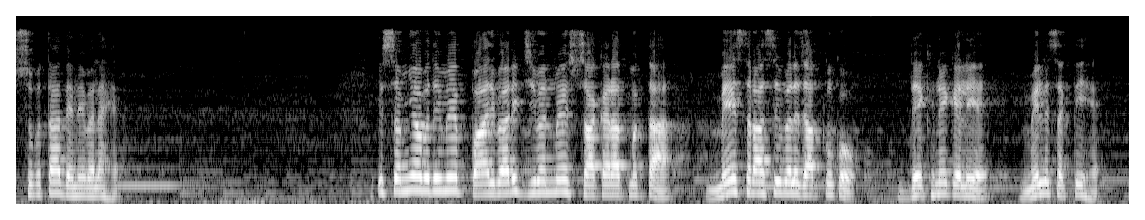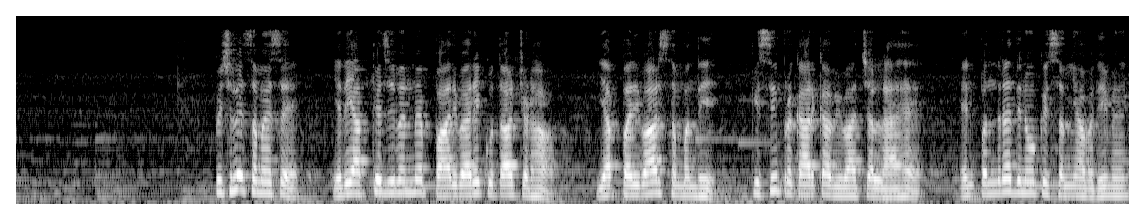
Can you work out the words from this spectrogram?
शुभता देने वाला है। इस समयावधि में पारिवारिक जीवन में सकारात्मकता मेष राशि वाले जातकों को देखने के लिए मिल सकती है। पिछले समय से यदि आपके जीवन में पारिवारिक उतार चढ़ाव या परिवार संबंधी किसी प्रकार का विवाद चल रहा है, इन पंद्रह दिनों की समयावधि में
